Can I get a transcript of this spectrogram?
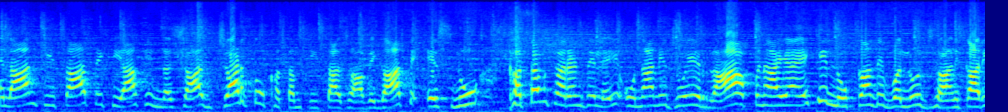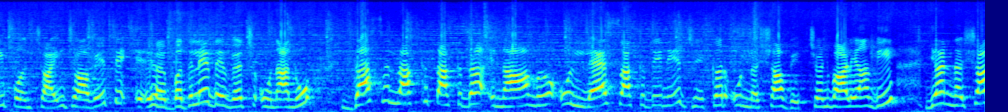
ਐਲਾਨ ਕੀਤਾ ਤੇ ਕਿਹਾ ਕਿ ਨਸ਼ਾ ਜੜ ਤੋਂ ਖਤਮ ਕੀਤਾ ਜਾਵੇਗਾ ਤੇ ਇਸ ਨੂੰ ਖਤਮ ਕਰਨ ਦੇ ਲਈ ਉਹਨਾਂ ਨੇ ਜੋ ਇਹ ਰਾਹ ਅਪਣਾਇਆ ਹੈ ਕਿ ਲੋਕਾਂ ਦੇ ਵੱਲੋਂ ਜਾਣਕਾਰੀ ਪਹੁੰਚਾਈ ਜਾਵੇ ਤੇ ਬਦਲੇ ਦੇ ਵਿੱਚ ਉਹਨਾਂ ਨੂੰ 10 ਲੱਖ ਤੱਕ ਦਾ ਇਨਾਮ ਉਹ ਲੈ ਸਕਦੇ ਨੇ, ਜੇਕਰ ਉਹ ਨਸ਼ਾ ਵੇਚਣ ਵਾਲਿਆਂ ਦੀ ਜਾਂ ਨਸ਼ਾ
